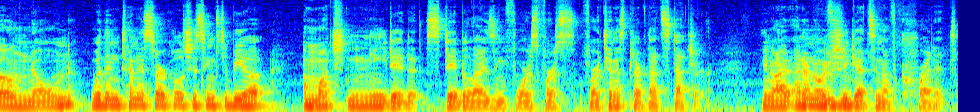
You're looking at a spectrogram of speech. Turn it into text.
well known within tennis circles. She seems to be a, a much needed stabilizing force for for a tennis player of that stature. You know, I, I don't know if she gets enough credit.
